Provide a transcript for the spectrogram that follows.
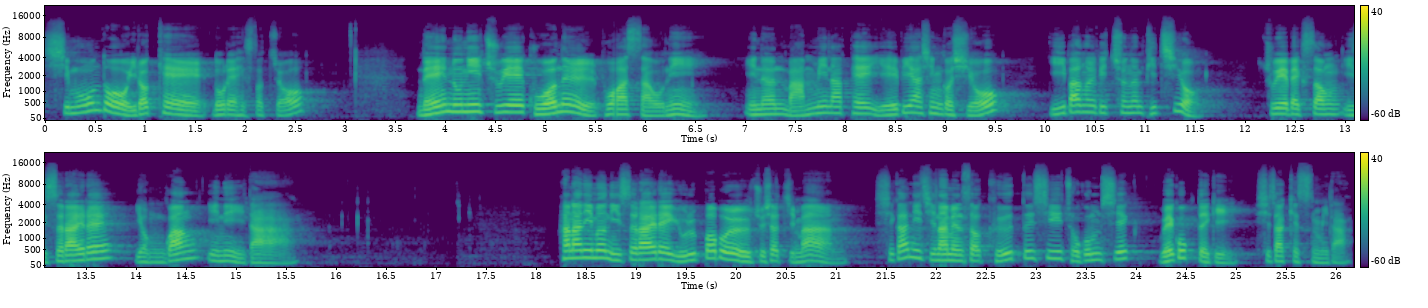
시므온도 이렇게 노래했었죠. 내 눈이 주의 구원을 보았사오니 이는 만민 앞에 예비하신 것이요 이방을 비추는 빛이요 주의 백성 이스라엘의 영광이니이다. 하나님은 이스라엘의 율법을 주셨지만 시간이 지나면서 그 뜻이 조금씩 왜곡되기 시작했습니다.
